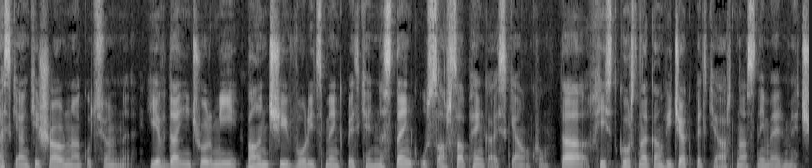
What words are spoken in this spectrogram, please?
այս կյանքի շարունակությունն է։ Եվ դա ինչ որ մի բան չի, որից մենք պետք է նստենք ու սարսափենք այս կյանքում։ Դա խիստ գործնական վիճակ պետք է արտնասնի մեր մեջ։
